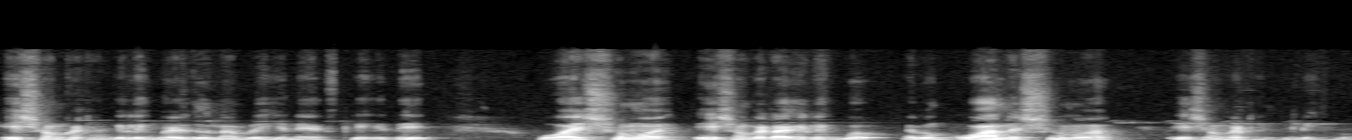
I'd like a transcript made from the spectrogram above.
এই সংখ্যাটাকে লিখব। এর জন্য আমরা এখানে এক্স লিখে দিই। ওয়াই সময় এই সংখ্যাটাকে লিখব এবং ওয়ানের সময় এই সংখ্যাটাকে লিখব।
